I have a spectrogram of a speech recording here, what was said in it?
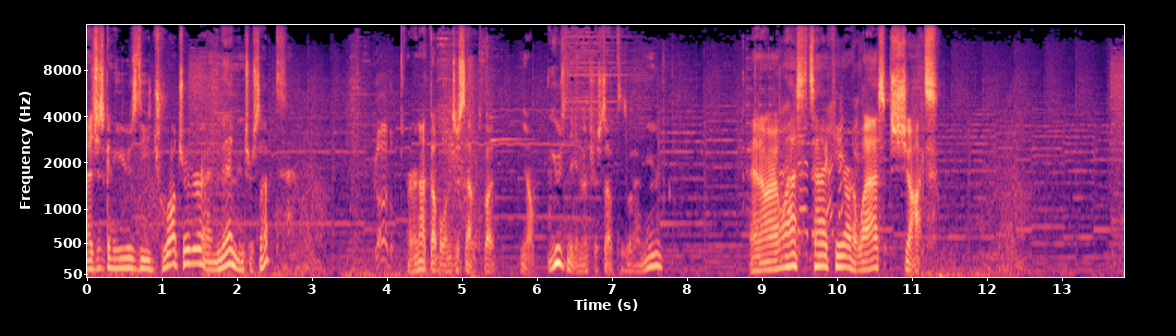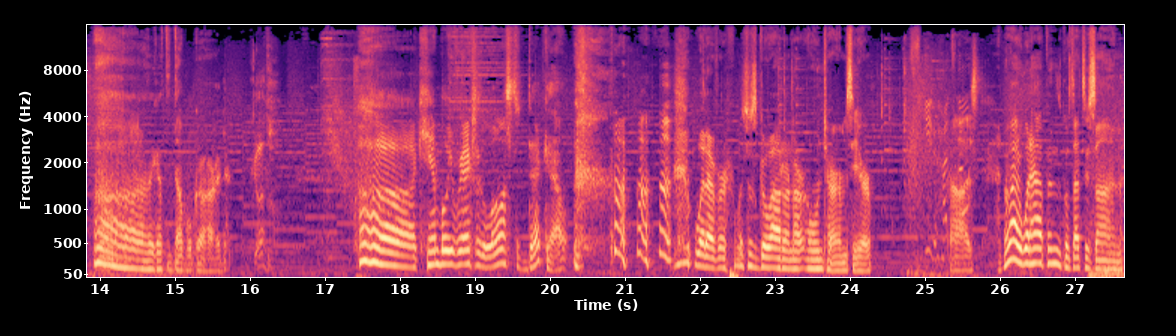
I'm just going to use the draw trigger and then intercept. Or not double intercept, but, you know, use an intercept is what I mean. And our last attack here, our last shot. Ah, oh, they got the double guard. Ah, oh, I can't believe we actually lost a deck out. Whatever, let's just go out on our own terms here. Cause no matter what happens, Gosetsu-san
